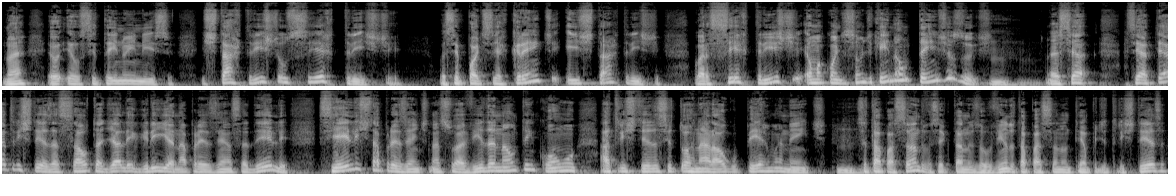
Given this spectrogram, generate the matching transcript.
não é? Eu, eu citei no início, estar triste ou ser triste. Você pode ser crente e estar triste. Agora, ser triste é uma condição de quem não tem Jesus. Uhum. Né? Se, a, se até a tristeza salta de alegria na presença dele, se ele está presente na sua vida, não tem como a tristeza se tornar algo permanente. Hum. Você está passando, você que está nos ouvindo, está passando um tempo de tristeza,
